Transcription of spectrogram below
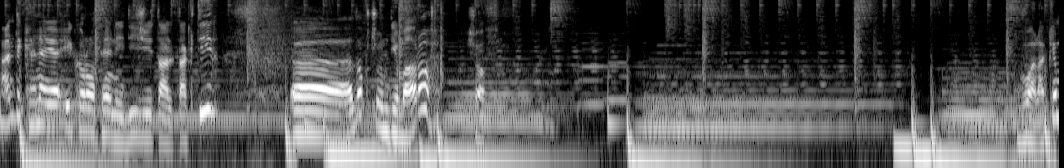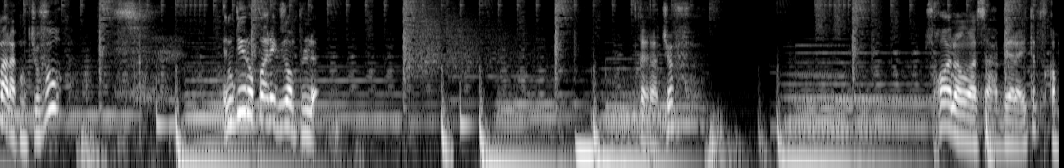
عندك هنايا écran ثاني digital tactile. آه دوك شو نديماروه شوف. voilà كيما راكم تشوفوا. نديرو par exemple تشوف. سخونه صاحبي راهي تثقب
